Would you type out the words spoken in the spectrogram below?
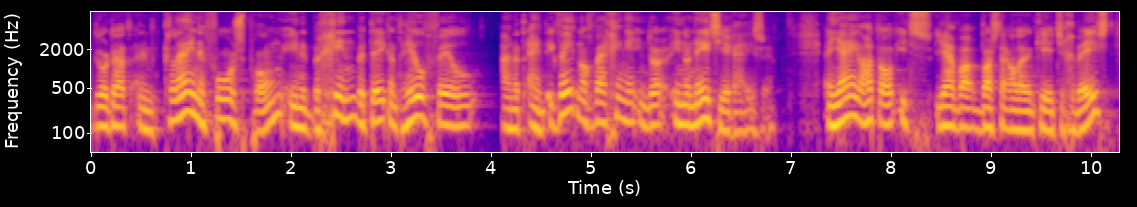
doordat een kleine voorsprong in het begin betekent heel veel aan het eind. Ik weet nog, wij gingen in Indonesië reizen. En jij had al iets, jij was daar al een keertje geweest.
